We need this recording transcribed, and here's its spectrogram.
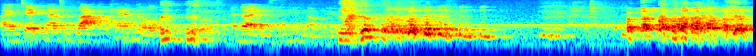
I have taken out a black candle, and I am thinking of you.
